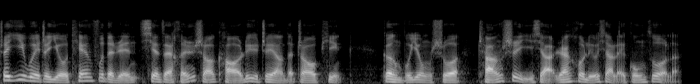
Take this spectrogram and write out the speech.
这意味着有天赋的人现在很少考虑这样的招聘，更不用说尝试一下然后留下来工作了。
